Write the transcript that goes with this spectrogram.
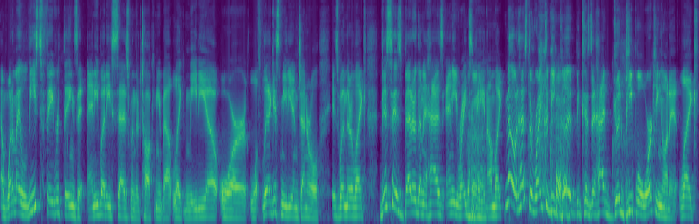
And one of my least favorite things that anybody says when they're talking about like media or I guess media in general is when they're like, this is better than it has any right to be. And I'm like, no, it has the right to be good because it had good people working on it. Like,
